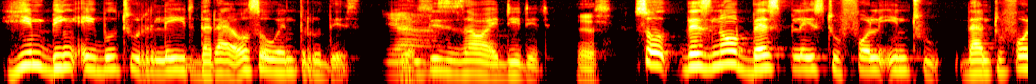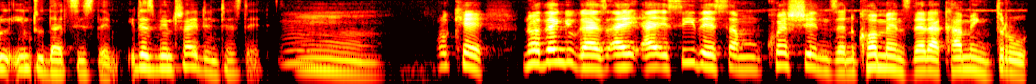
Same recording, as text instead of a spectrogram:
him being able to relate that I also went through this. Yeah. And This is how I did it. Yes. So there's no best place to fall into than to fall into that system. It has been tried and tested. Mm. Okay. No, thank you guys. I, I see there's some questions and comments that are coming through.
